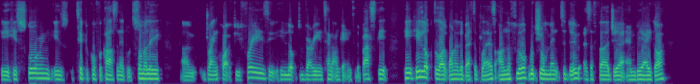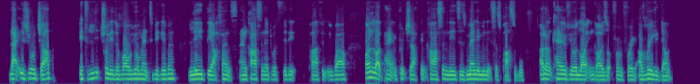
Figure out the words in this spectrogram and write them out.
He, his scoring is typical for Carson Edwards Summer League. Um, drained quite a few threes. He, he looked very intent on getting to the basket. He, he looked like one of the better players on the floor, which you're meant to do as a third year NBA guy. That is your job. It's literally the role you're meant to be given lead the offense. And Carson Edwards did it perfectly well. Unlike Payton Pritchard, I think Carson needs as many minutes as possible. I don't care if you're lighting guys up from three. I really don't.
